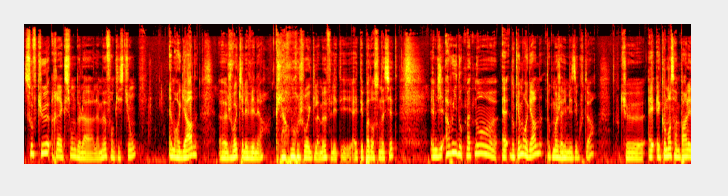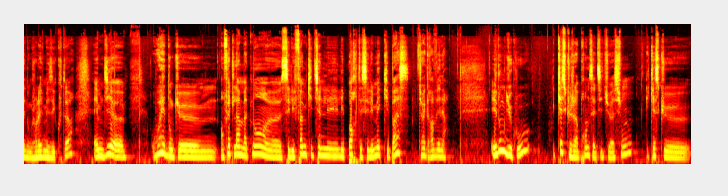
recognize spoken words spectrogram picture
Sauf que, réaction de la, meuf en question, elle me regarde, euh, je vois qu'elle est vénère. Clairement, je vois que la meuf, elle était, elle était pas dans son assiette. Elle me dit ah oui donc maintenant euh, donc elle me regarde donc moi j'avais mes écouteurs donc elle, elle, commence à me parler donc j'enlève mes écouteurs elle me dit Ouais, donc euh, en fait là maintenant, euh, c'est les femmes qui tiennent les, portes et c'est les mecs qui passent. Tu vois, grave vénère. Et donc du coup, qu'est-ce que j'apprends de cette situation et qu'est-ce que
